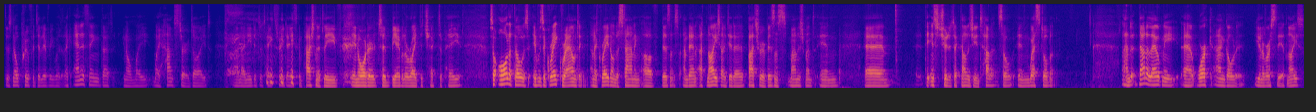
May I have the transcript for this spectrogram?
there's no proof of delivery with it. Like anything that you know, my my hamster died, and I needed to take three days compassionate leave in order to be able to write the check to pay it. So all of those, it was a great grounding and a great understanding of business. And then at night, I did a bachelor of business management in um, the Institute of Technology in Tallaght, so in West Dublin. And that allowed me uh, work and go to university at night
